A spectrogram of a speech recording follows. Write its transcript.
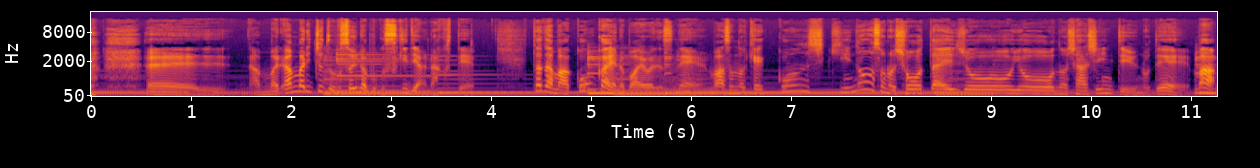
えー、あんまりあんまりちょっとそういうのは僕好きではなくてただまあ今回の場合はですね、まあ、その結婚式のその招待状用の写真っていうのでまあ、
